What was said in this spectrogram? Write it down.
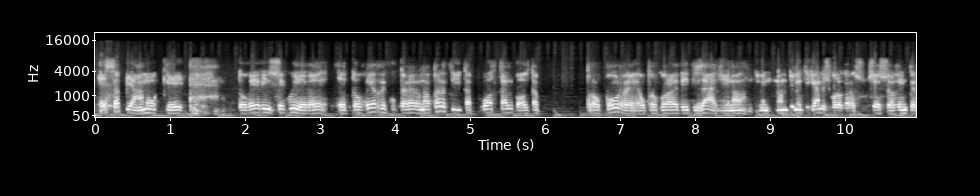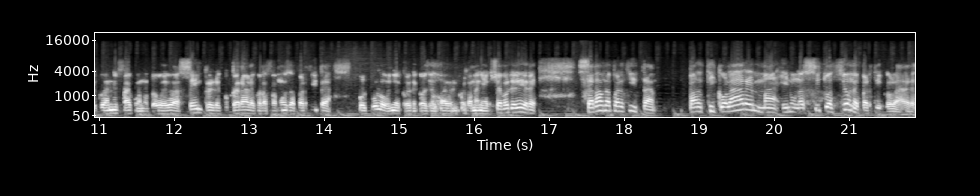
e sappiamo che dover inseguire e dover recuperare una partita può talvolta proporre o procurare dei disagi, no? non dimentichiamoci quello che era successo all'Inter due anni fa quando doveva sempre recuperare quella famosa partita col Bologna e poi cose andavano in quella maniera. Cioè voglio dire, sarà una partita particolare ma in una situazione particolare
